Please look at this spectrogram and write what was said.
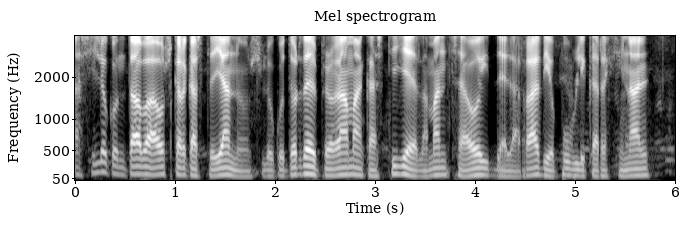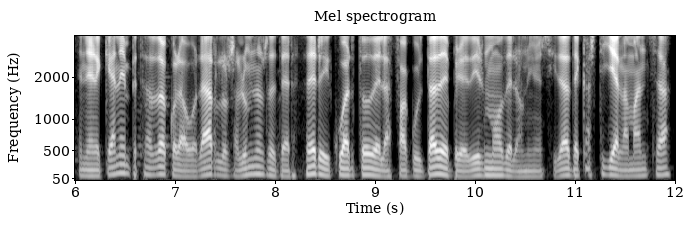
Así lo contaba Óscar Castellanos, locutor del programa Castilla-La Mancha Hoy de la Radio Pública Regional, en el que han empezado a colaborar los alumnos de tercero y cuarto de la Facultad de Periodismo de la Universidad de Castilla-La Mancha,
